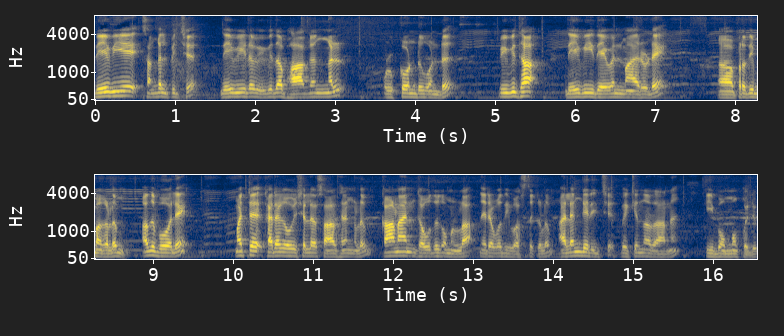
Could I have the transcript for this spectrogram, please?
ദേവിയെ സങ്കല്പിച്ച് ദേവിയുടെ വിവിധ ഭാഗങ്ങൾ ഉൾക്കൊണ്ടുകൊണ്ട് വിവിധ ദേവീ ദേവന്മാരുടെ പ്രതിമകളും അതുപോലെ മറ്റ് കരകൗശല സാധനങ്ങളും കാണാൻ കൗതുകമുള്ള നിരവധി വസ്തുക്കളും അലങ്കരിച്ച് വയ്ക്കുന്നതാണ് ഈ ബൊമ്മക്കൊലു.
